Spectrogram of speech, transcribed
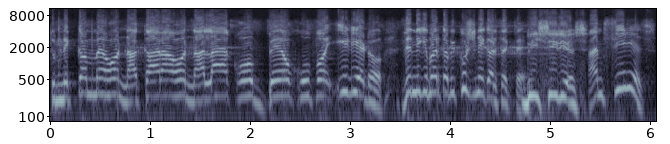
तुम निकम में हो नाकारा हो नालायक हो बेवकूफ़ हो इडियट हो। ज़िंदगी भर कभी कुछ नहीं कर सकते। Be serious I am serious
